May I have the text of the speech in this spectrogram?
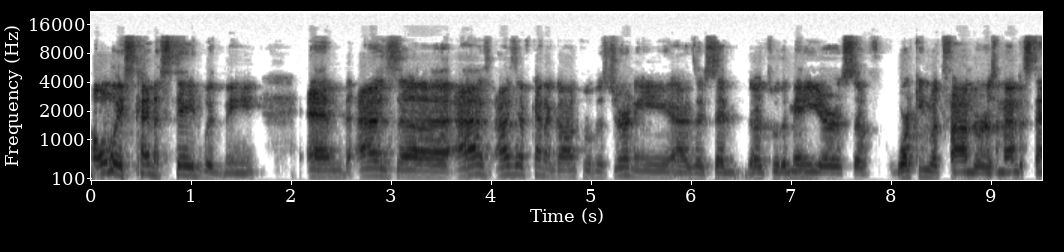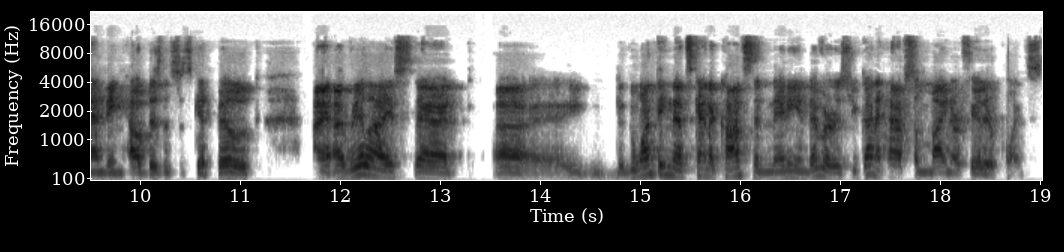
always kind of stayed with me and as uh, as as i've kind of gone through this journey as i said uh, through the many years of working with founders and understanding how businesses get built i, I realized that uh, the, one thing that's kind of constant in any endeavor is you're to have some minor failure points.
